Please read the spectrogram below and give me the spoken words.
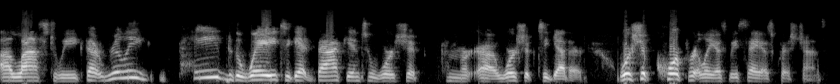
uh, last week that really paved the way to get back into worship uh, worship together worship corporately as we say as christians.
